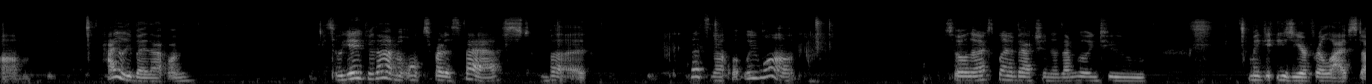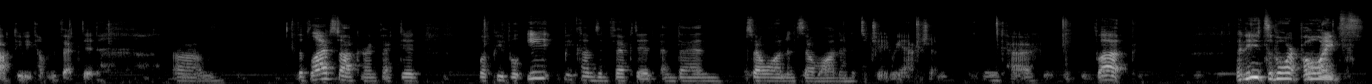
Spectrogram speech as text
um, highly by that one. So yay for them, it won't spread as fast, but that's not what we want. So the next plan of action is I'm going to make it easier for livestock to become infected. Um, if livestock are infected, what people eat becomes infected, and then so on and so on, and it's a chain reaction. Okay. Fuck. I need some more points!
